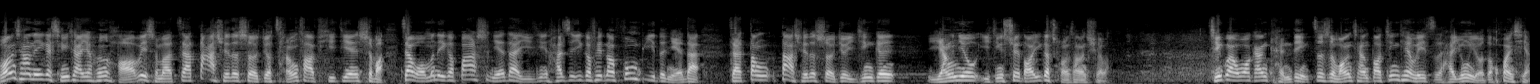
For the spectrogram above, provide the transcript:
王强的一个形象也很好，为什么？在大学的时候就长发披肩，是吧？在我们那个八十年代，已经还是一个非常封闭的年代，在当大学的时候就已经跟洋妞已经睡到一个床上去了。尽管我敢肯定，这是王强到今天为止还拥有的幻想。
